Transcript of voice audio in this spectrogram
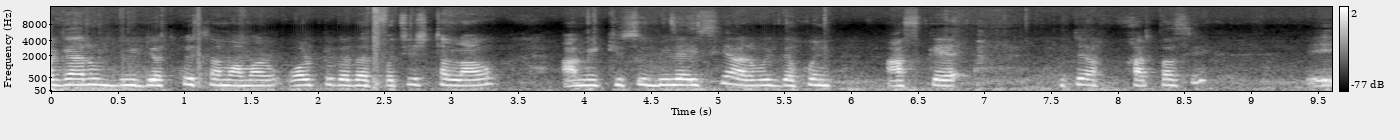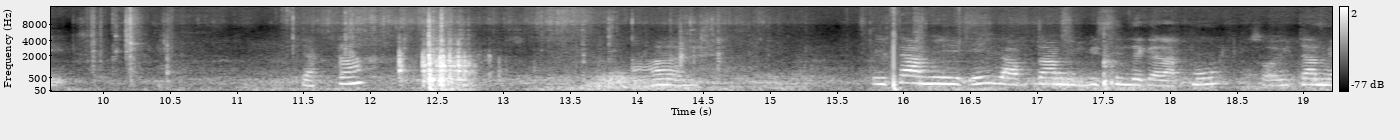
আগে আরও ভিডিও করেছিলাম আমার অল টুগেদার পঁচিশটা লাউ আমি কিছু বিলাইছি আর ওই দেখুন আজকে এটা খাটতাছি এই একটা আর এটা আমি এই লাভটা আমি বিচির লেগে রাখব। সো এটা আমি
